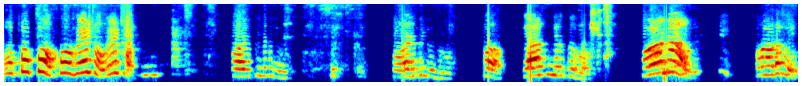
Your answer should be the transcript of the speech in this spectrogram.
പോ പോ പോ വേട്ടോ പോ, ഗ്യാസിന്റെ അടുത്ത് പോ. പോന്നോ അവിടെ പോയി.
